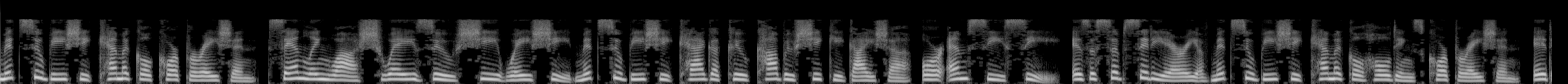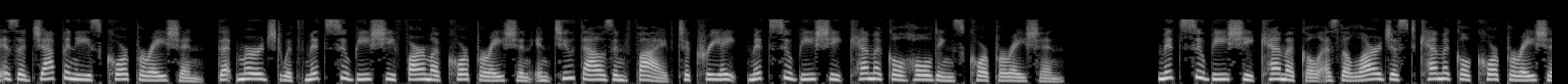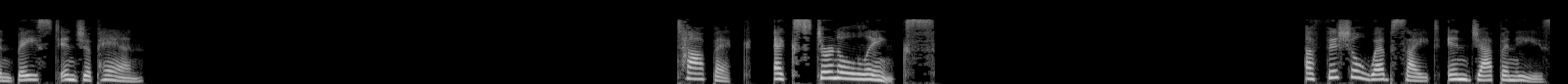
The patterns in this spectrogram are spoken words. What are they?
Mitsubishi Chemical Corporation, Sanlinghua Shui Zhu Shi Wei Shi Mitsubishi Kagaku Kabushiki Gaisha, or MCC, is a subsidiary of Mitsubishi Chemical Holdings Corporation. It is a Japanese corporation, that merged with Mitsubishi Pharma Corporation in 2005 to create Mitsubishi Chemical Holdings Corporation. Mitsubishi Chemical is the largest chemical corporation based in Japan. Topic: External links. Official website in Japanese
